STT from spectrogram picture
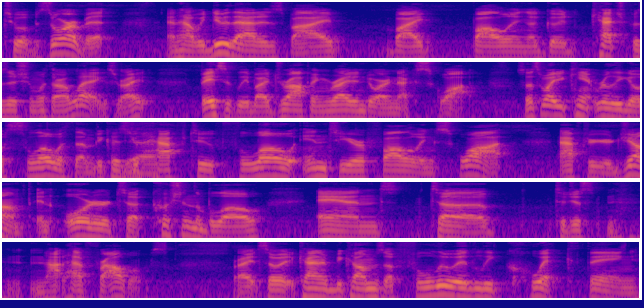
to absorb it. And how we do that is by by following a good catch position with our legs right? Basically by dropping right into our next squat. So that's why you can't really go slow with them because you have to flow into your following squat after your jump in order to cushion the blow and to to just not have problems right? So it kind of becomes a fluidly quick thing.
